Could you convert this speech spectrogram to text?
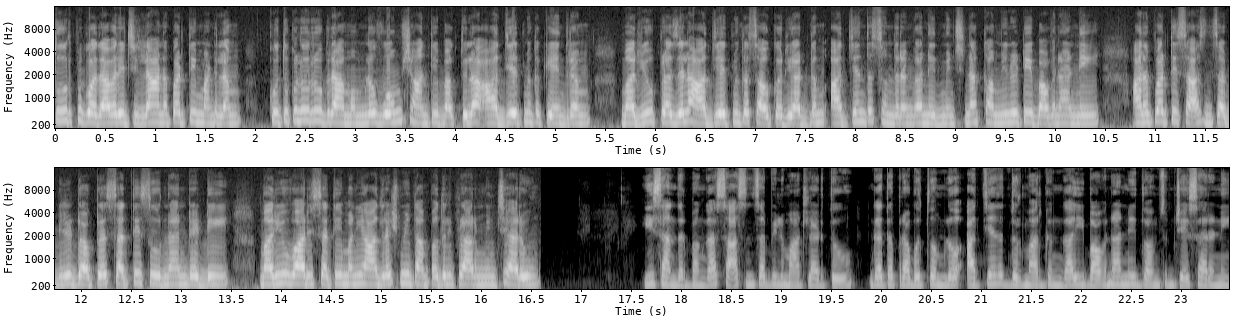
తూర్పుగోదావరి జిల్లా అనపర్తి మండలం కుతుకులూరు గ్రామంలో ఓం శాంతి భక్తుల ఆధ్యాత్మిక కేంద్రం మరియు ప్రజల ఆధ్యాత్మిక సౌకర్యార్థం అత్యంత సుందరంగా నిర్మించిన కమ్యూనిటీ భవనాన్ని అనపర్తి శాసనసభ్యులు డాక్టర్ సత్తి సూర్యనారాయణ రెడ్డి మరియు వారి సతీమణి ఆదిలక్ష్మి దంపతులు ప్రారంభించారు. ఈ సందర్భంగా శాసనసభ్యులు మాట్లాడుతూ గత ప్రభుత్వంలో అత్యంత దుర్మార్గంగా ఈ భవనాన్ని ధ్వంసం చేశారని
